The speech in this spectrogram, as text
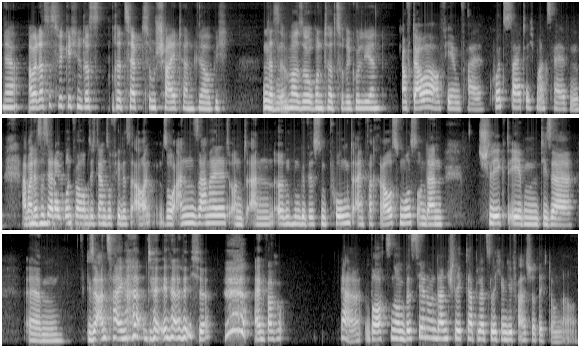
Ja, aber das ist wirklich ein Rezept zum Scheitern, glaube ich. Das mhm. immer so runter zu regulieren. Auf Dauer auf jeden Fall. Kurzzeitig mag es helfen. Aber mhm. das ist ja der Grund, warum sich dann so vieles so ansammelt und an irgendeinem gewissen Punkt einfach raus muss und dann schlägt eben dieser ähm, dieser Anzeiger, der innerliche, einfach, ja, braucht es nur ein bisschen und dann schlägt er plötzlich in die falsche Richtung aus.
